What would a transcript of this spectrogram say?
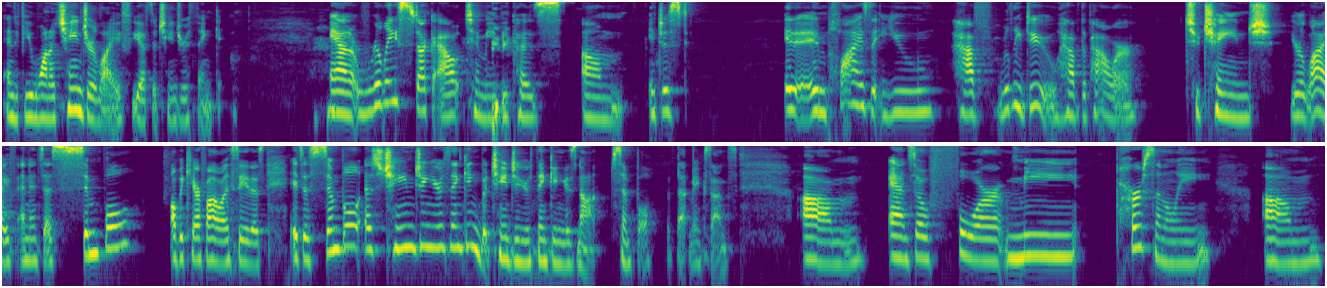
and if you want to change your life, you have to change your thinking." Mm-hmm. And it really stuck out to me because um, it just it implies that you have really do have the power to change your life and it's as simple i'll be careful how i say this it's as simple as changing your thinking but changing your thinking is not simple if that makes sense um, and so for me personally um,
